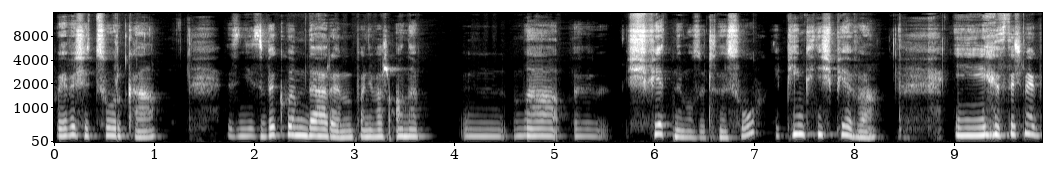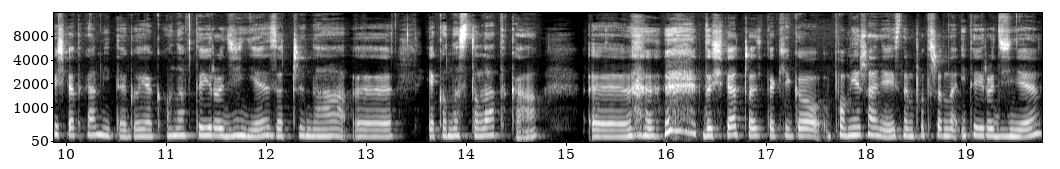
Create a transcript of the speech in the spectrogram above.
pojawia się córka z niezwykłym darem, ponieważ ona ma y, świetny muzyczny słuch i pięknie śpiewa. I jesteśmy jakby świadkami tego, jak ona w tej rodzinie zaczyna y, jako nastolatka y, doświadczać takiego pomieszania. Jestem potrzebna i tej rodzinie,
